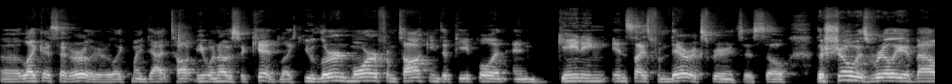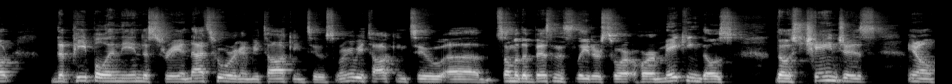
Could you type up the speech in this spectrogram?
uh, like I said earlier, like my dad taught me when I was a kid, like you learn more from talking to people and, and gaining insights from their experiences. So the show is really about the people in the industry, and that's who we're going to be talking to. So we're going to be talking to um, some of the business leaders who are, who are making those those changes you know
